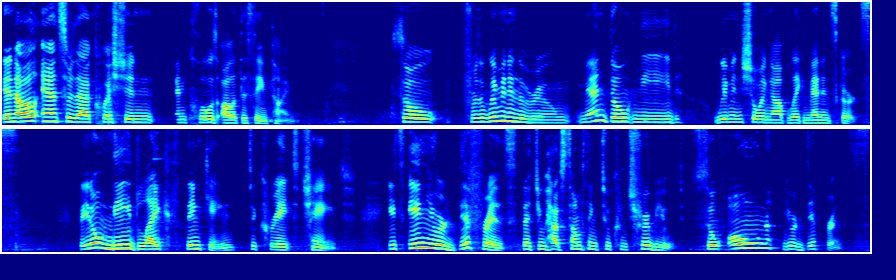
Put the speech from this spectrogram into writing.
And I'll answer that question and close all at the same time. So, for the women in the room, men don't need women showing up like men in skirts. They don't need like thinking to create change. It's in your difference that you have something to contribute. So own your difference.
